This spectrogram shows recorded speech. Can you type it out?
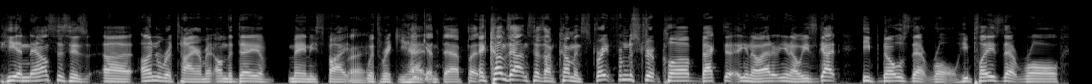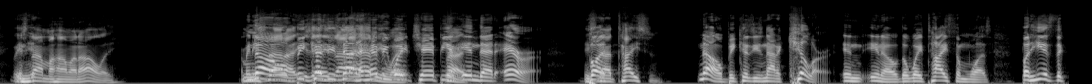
he announces his uh, unretirement on the day of Manny's fight Right. with Ricky Hatton. I get that, but- and comes out and says, "I'm coming straight from the strip club back to you know, at, you know, he's got he knows that role. He plays that role. He's not Muhammad Ali. I mean, no, he's not a, because he's, not, a heavyweight, champion Right. in that era. He's but not Tyson. no, because he's not a killer in you know the way Tyson was. But he is the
